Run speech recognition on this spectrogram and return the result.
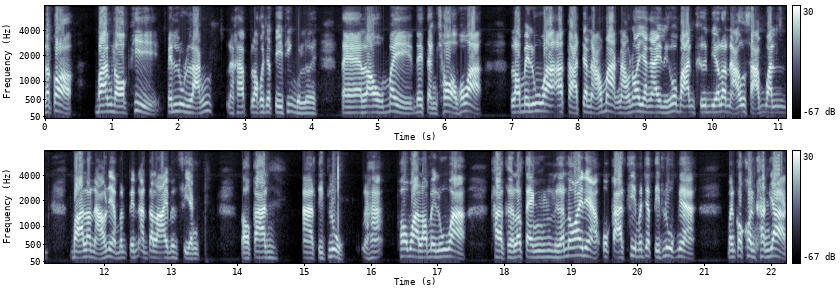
แล้วก็บางดอกที่เป็นรุ่นหลังนะครับ เราก็จะตีทิ้งหมดเลย แต่เราไม่ได้แต่งช่อ เพราะว่าเราไม่รู้ว่าอากาศจะหนาวมากหนาวน้อยยังไง หรือว่าบานคืนเดียวแล้วหนาวสามวัน บานแล้วหนาวเนี่ยมันเป็นอันตรายมันเสี่ยงต่อการอ่าติดลูกนะฮะ เพราะว่าเราไม่รู้ว่า ถ้าเกิดเราแต่งเหลือน้อยเนี่ย โอกาสที่มันจะติดลูกเนี่ย มันก็ค่อนข้างยาก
